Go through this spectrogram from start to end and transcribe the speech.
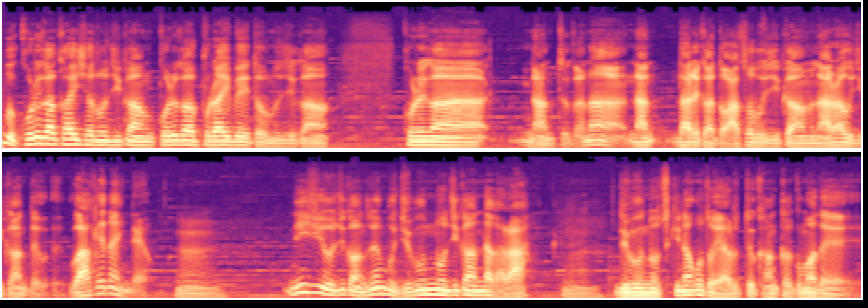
部これが会社の時間これがプライベートの時間これがなんていうかな誰かと遊ぶ時間習う時間って分けないんだよ。うん。24時間全部自分の時間だからうん。自分の好きなことをやるっていう感覚まで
